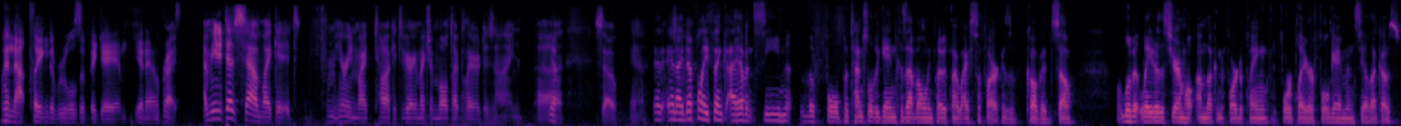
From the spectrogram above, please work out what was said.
when not playing the rules of the game. You know, right? I mean, it does sound like it's from hearing Mike talk. It's very much a multiplayer design. Uh, yeah. So yeah. And, and I definitely think I haven't seen the full potential of the game because I've only played with my wife so far because of COVID. So a little bit later this year, I'm I'm looking forward to playing four player full game and see how that goes.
